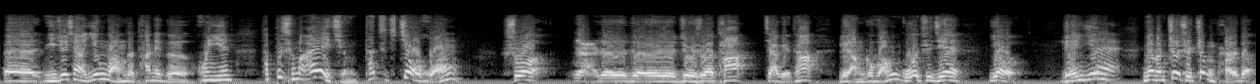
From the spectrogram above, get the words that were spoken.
呃，你就像英王的他那个婚姻，他不是什么爱情，他是教皇说，呀，这这就是说，他嫁给他，两个王国之间要联姻。那么这是正牌的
